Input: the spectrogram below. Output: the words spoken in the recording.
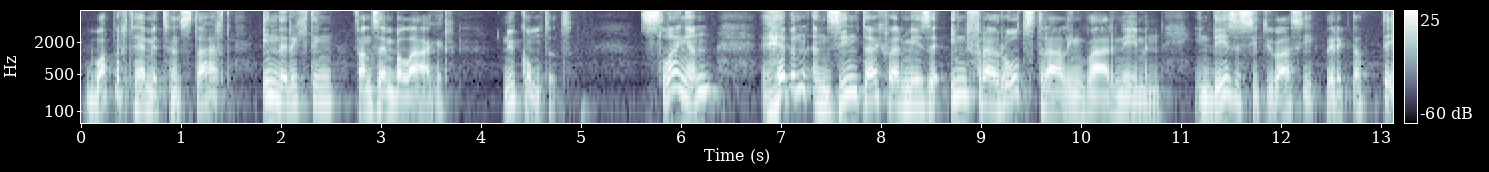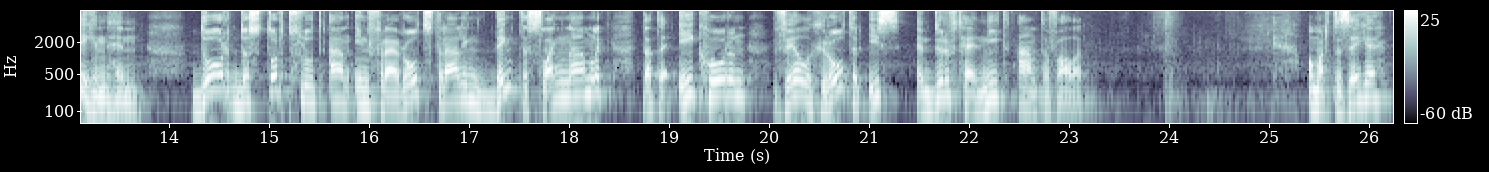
wappert hij met zijn staart in de richting van zijn belager. Nu komt het. Slangen hebben een zintuig waarmee ze infraroodstraling waarnemen. In deze situatie werkt dat tegen hen. Door de stortvloed aan infraroodstraling denkt de slang namelijk dat de eekhoorn veel groter is en durft hij niet aan te vallen. Om maar te zeggen,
